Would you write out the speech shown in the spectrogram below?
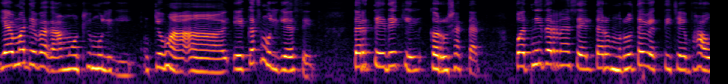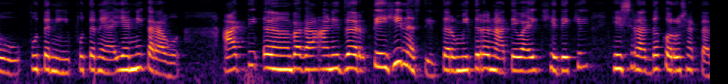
यामध्ये बघा मोठी मुलगी किंवा एकच मुलगी असेल तर ते देखील करू शकतात. पत्नी जर नसेल तर मृत व्यक्तीचे भाऊ पुतणी पुतण्या यांनी करावं. आती बघा आणि जर तेही नसतील तर मित्र नातेवाईक हे देखील हे श्राद्ध करू शकतात.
